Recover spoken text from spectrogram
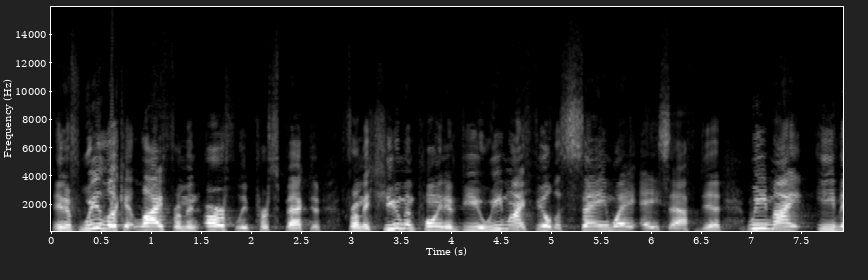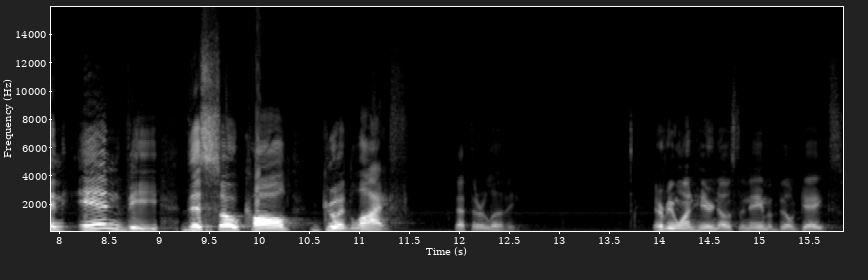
And if we look at life from an earthly perspective, from a human point of view, we might feel the same way Asaph did. We might even envy this so called good life that they're living. Everyone here knows the name of Bill Gates.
